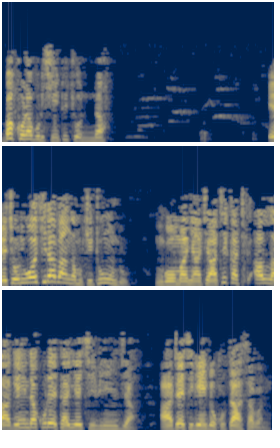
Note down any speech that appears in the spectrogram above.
bakola buli kintu kyonna ekyo oliwo okirabanga mu kitundu ng'omanya nti ate kati allah agenda kuleetayo ekibinja ate ekigenda okutaasa bano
